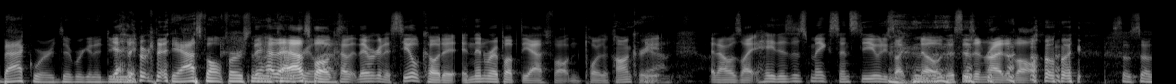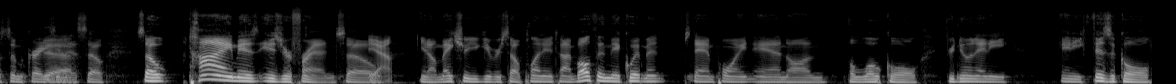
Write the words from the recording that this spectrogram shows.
backwards. They were going to do Yeah, they were gonna- the asphalt first. And they then had the concrete asphalt. Co- they were going to seal coat it and then rip up the asphalt and pour the concrete. Yeah. And I was like, "Hey, does this make sense to you?" And he's like, "No, this isn't right at all." Like, So so some craziness. So so time is is your friend. So Yeah. you know, make sure you give yourself plenty of time, both in the equipment standpoint and on the local. If you're doing any any physical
